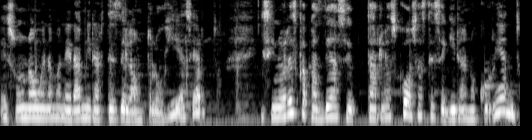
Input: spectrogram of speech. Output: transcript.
es una buena manera de mirar desde la ontología, ¿cierto? Y si no eres capaz de aceptar las cosas, te seguirán ocurriendo.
